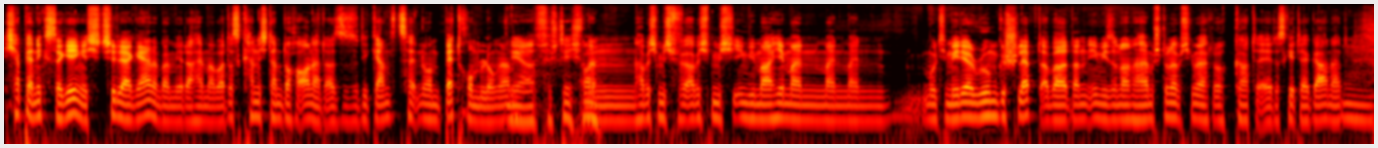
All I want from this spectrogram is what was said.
ich habe ja nichts dagegen. Ich chill ja gerne bei mir daheim, aber das kann ich dann doch auch nicht. Also so die ganze Zeit nur im Bett rumlungern. Ja, das verstehe ich voll. dann habe ich mich, habe ich mich irgendwie mal hier mein, mein, mein Multimedia Room geschleppt, aber dann irgendwie so nach einer halben Stunde habe ich gemerkt, oh Gott, ey, das geht ja gar nicht. Mhm.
